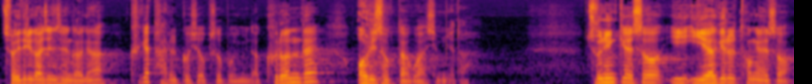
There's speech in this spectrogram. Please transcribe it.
저희들이 가진 생각이나 크게 다를 것이 없어 보입니다. 그런데 어리석다고 하십니다. 주님께서 이 이야기를 통해서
